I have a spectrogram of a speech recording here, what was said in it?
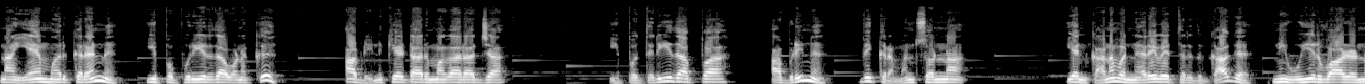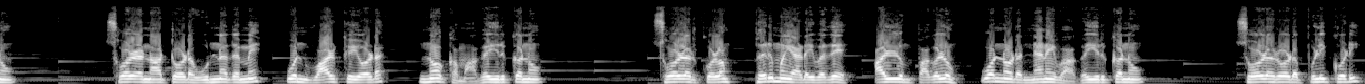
நான் ஏன் மறுக்கிறேன்னு இப்ப புரியுறதா உனக்கு? அப்படின்னு கேட்டாரு மகாராஜா. இப்போ தெரியுதாப்பா? அப்படின்னு விக்ரமன் சொன்னான். என் கனவை நிறைவேற்றுறதுக்காக நீ உயிர் வாழணும். சோழ நாட்டோட உன்னதமே உன் வாழ்க்கையோட நோக்கமாக இருக்கணும். சோழர் குலம் பெருமை அடைவதே அள்ளும் பகலும் உன்னோட நினைவாக இருக்கணும். சோழரோட புலிக்கொடி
